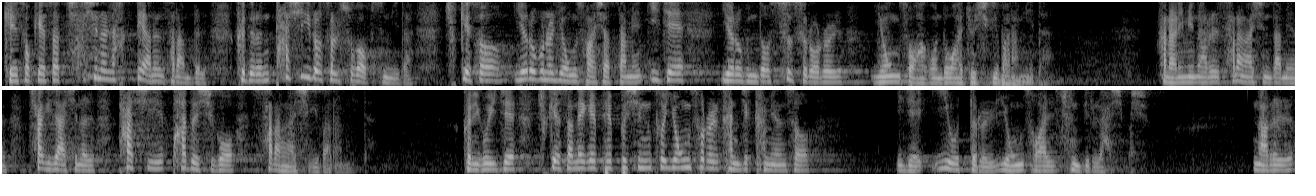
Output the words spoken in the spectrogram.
계속해서 자신을 학대하는 사람들, 그들은 다시 일어설 수가 없습니다. 주께서 여러분을 용서하셨다면 이제 여러분도 스스로를 용서하고 놓아주시기 바랍니다. 하나님이 나를 사랑하신다면 자기 자신을 다시 받으시고 사랑하시기 바랍니다. 그리고 이제 주께서 내게 베푸신 그 용서를 간직하면서 이제 이웃들을 용서할 준비를 하십시오. 나를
